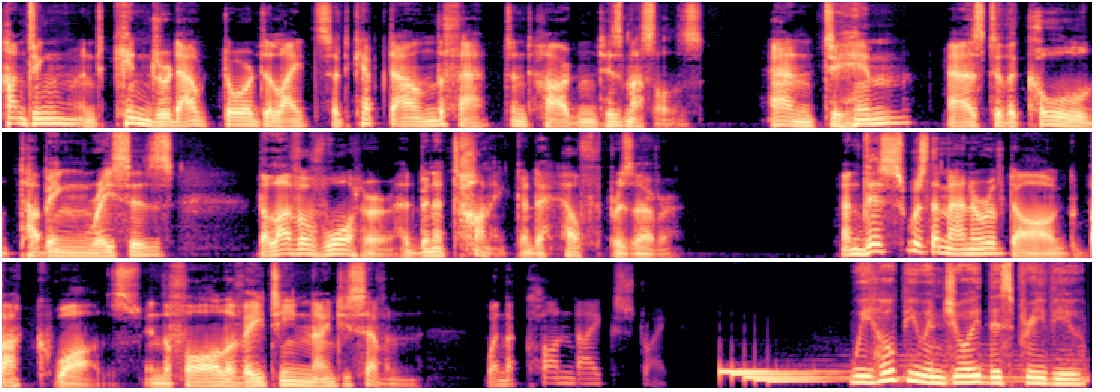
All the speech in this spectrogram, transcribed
Hunting and kindred outdoor delights had kept down the fat and hardened his muscles. And to him, as to the cold tubbing races, the love of water had been a tonic and a health preserver. And this was the manner of dog Buck was in the fall of 1897, when the Klondike strike. We hope you enjoyed this preview.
